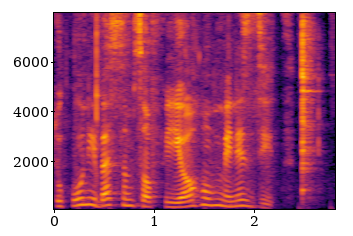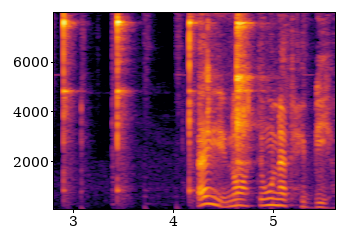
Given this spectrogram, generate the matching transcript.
تكوني بس مصفياهم من الزيت. أي نوع تونة تحبيها؟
